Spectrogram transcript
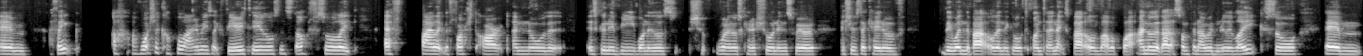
Um, I think uh, I've watched a couple of animes like fairy tales and stuff. So like, if by like the first arc, I know that it's going to be one of those sh- one of those kind of shonens where it's just a kind of they win the battle and they go on to the next battle and blah blah blah. I know that that's something I wouldn't really like. So um,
